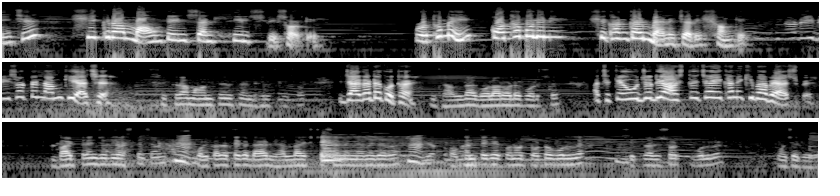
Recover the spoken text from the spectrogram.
নিচে শিকরা মাউন্টেন্স অ্যান্ড হিলস রিসর্টে। প্রথমেই কথা বলে নিই সেখানকার ম্যানেজারের সঙ্গে। এই রিসর্টটার নাম কি আছে? Shikra mountains and hills resort জায়গাটা কোথায়? ঝালদা গোলা রোডে পড়ছে। আচ্ছা কেউ যদি আসতে চায় এখানে কীভাবে আসবে? বাই ট্রেন যদি আসতে চান কলকাতা থেকে ডাইরেক্ট ঝালদা স্টেশনে নেমে যাবে। ওখান থেকে কোনো টোটো বললে শিকরা রিসর্ট বলবে পৌঁছে দেবে।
